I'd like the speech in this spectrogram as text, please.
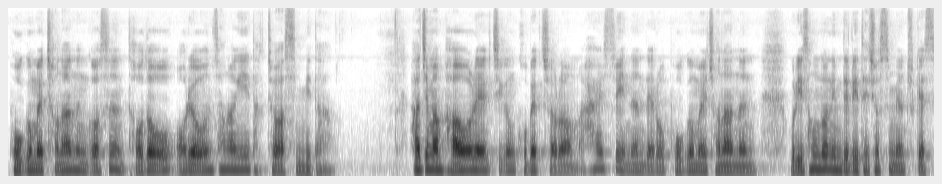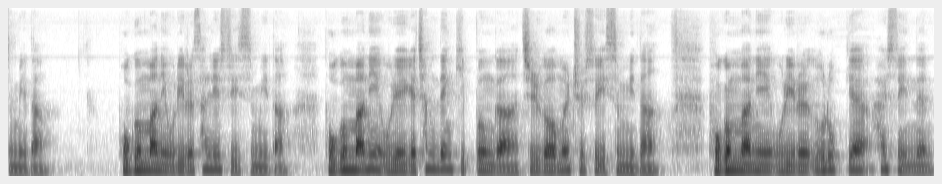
복음을 전하는 것은 더더욱 어려운 상황이 닥쳐왔습니다. 하지만 바울의 지금 고백처럼 할 수 있는 대로 복음을 전하는 우리 성도님들이 되셨으면 좋겠습니다. 복음만이 우리를 살릴 수 있습니다. 복음만이 우리에게 참된 기쁨과 즐거움을 줄 수 있습니다. 복음만이 우리를 의롭게 할 수 있는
